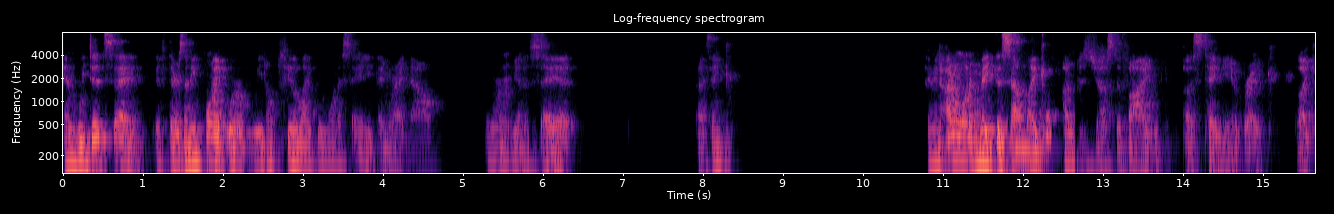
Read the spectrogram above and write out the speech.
and we did say if there's any point where we don't feel like we want to say anything right now, we weren't going to say it. I think, I mean, I don't want to make this sound like I'm just justifying us taking a break. Like,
